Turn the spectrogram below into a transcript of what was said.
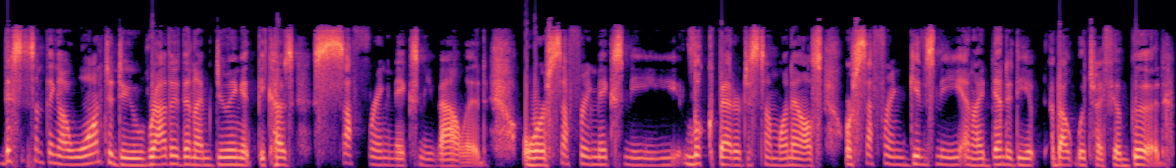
this is something I want to do rather than I'm doing it because suffering makes me valid, or suffering makes me look better to someone else, or suffering gives me an identity about which I feel good.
